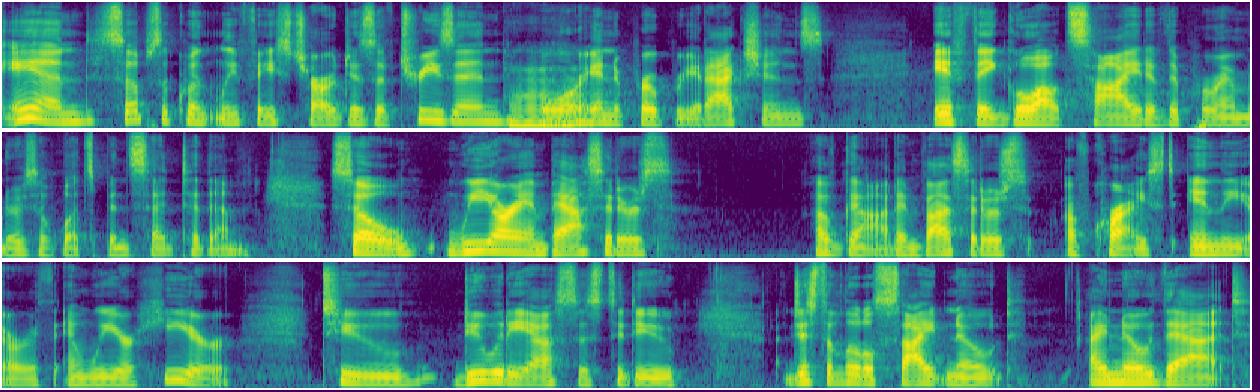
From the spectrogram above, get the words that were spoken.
And subsequently face charges of treason mm-hmm. or inappropriate actions if they go outside of the parameters of what's been said to them. So we are ambassadors of God, ambassadors of Christ in the earth, and we are here to do what He asks us to do. Just a little side note I know that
